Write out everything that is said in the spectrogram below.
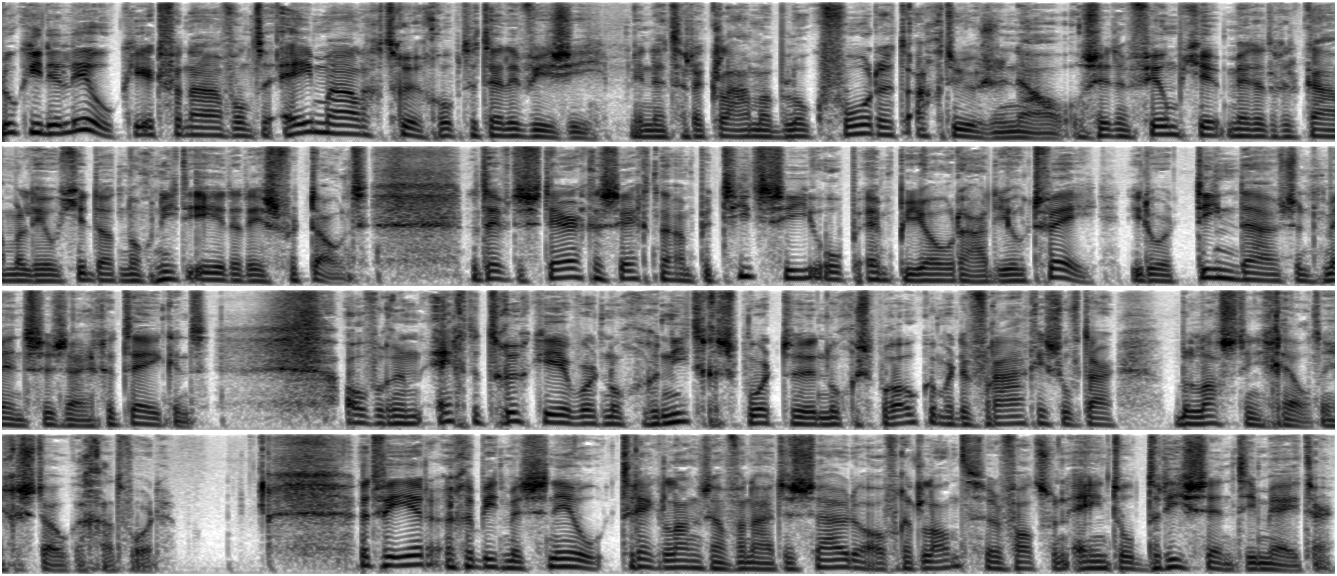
Loekie de Leeuw keert vanavond eenmalig terug op de televisie. In het reclameblok voor het 8 uur journaal zit een filmpje met het reclameleeuwtje dat nog niet eerder is vertoond. Dat heeft de ster gezegd na een petitie op NPO Radio 2, die door 10.000 mensen zijn getekend. Over een echte terugkeer wordt nog niet eh, nog gesproken, maar de vraag is of daar belastinggeld in gestoken gaat worden. Het weer, een gebied met sneeuw, trekt langzaam vanuit het zuiden over het land. Er valt zo'n 1 tot 3 centimeter.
